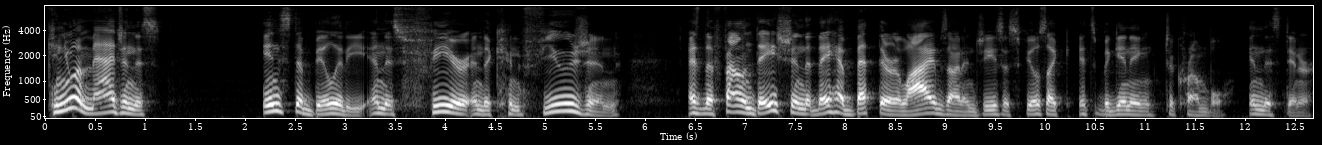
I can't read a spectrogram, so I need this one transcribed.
Can you imagine this instability and this fear and the confusion as the foundation that they have bet their lives on in Jesus feels like it's beginning to crumble in this dinner.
